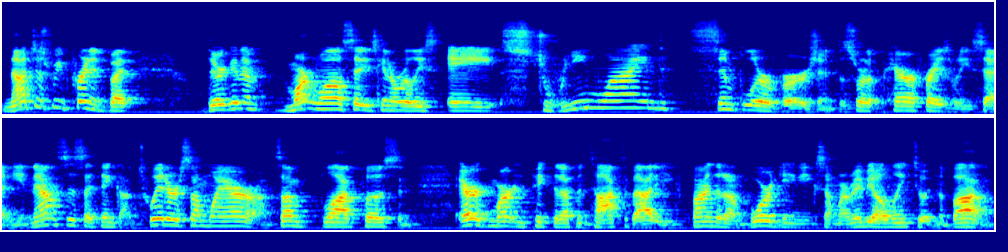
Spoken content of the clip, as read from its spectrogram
Not just reprinted, but they're gonna. Martin Wallace said he's gonna release a streamlined, simpler version. To sort of paraphrase what he said, he announced this I think on Twitter somewhere or on some blog post, and Eric Martin picked it up and talked about it. You can find it on Board Game Geek somewhere. Maybe I'll link to it in the bottom.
